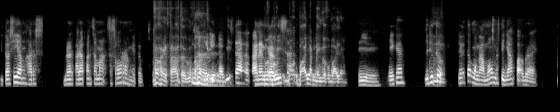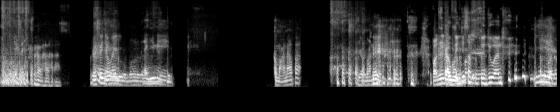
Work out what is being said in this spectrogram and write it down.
situasi yang harus berhadapan sama seseorang gitu, Oh, ya tahu tuh gue Nah, paham. iya. nggak bisa, ke kanan nggak gua- bisa, gua kebayang nih, gue kebayang. Iya. ya kan, jadi tuh kita tuh mau nggak mau mesti nyapa, Bray. Biasanya, biasanya nyamanya Iya, kebayang. kayak gini. ke mana pak? Jawabannya Padahal Kabur TJ satu dia. tujuan. iya? Ke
